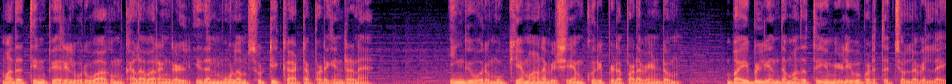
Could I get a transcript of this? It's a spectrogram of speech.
மதத்தின் பேரில் உருவாகும் கலவரங்கள் இதன் மூலம் சுட்டிக்காட்டப்படுகின்றன. இங்கு ஒரு முக்கியமான விஷயம் குறிப்பிடப்பட வேண்டும். பைபிள் எந்த மதத்தையும் இழிவுபடுத்தச் சொல்லவில்லை.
